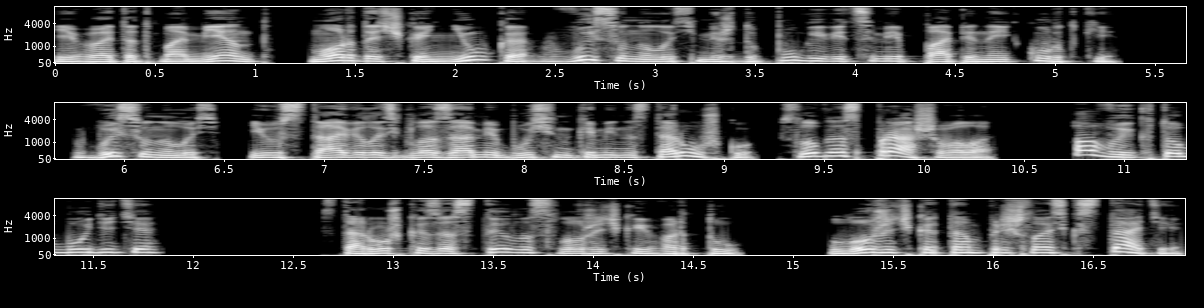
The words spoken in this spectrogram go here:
И в этот момент мордочка Нюка высунулась между пуговицами папиной куртки. Высунулась и уставилась глазами-бусинками на старушку, словно спрашивала, а вы кто будете? Старушка застыла с ложечкой во рту. Ложечка там пришлась кстати,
